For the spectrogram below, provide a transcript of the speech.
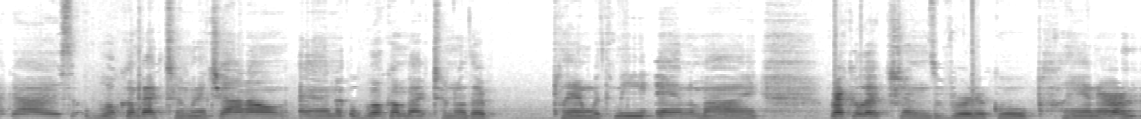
Hi guys, welcome back to my channel and welcome back to another plan with me in my Recollections Vertical Planner.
